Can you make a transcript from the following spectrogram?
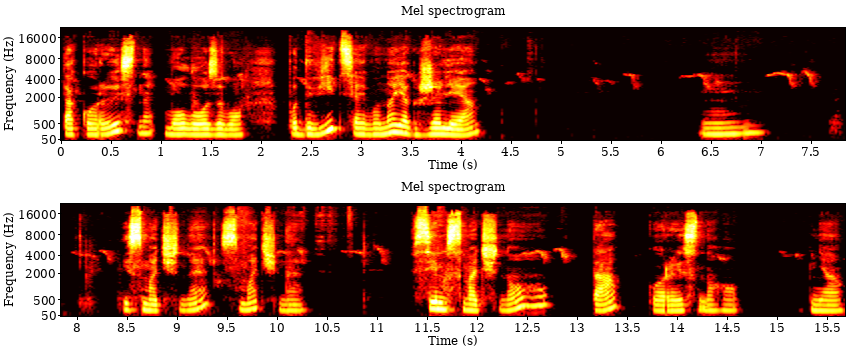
та корисне молозиво. Подивіться, воно як желе. І смачне, смачне. Всім смачного та корисного дня!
